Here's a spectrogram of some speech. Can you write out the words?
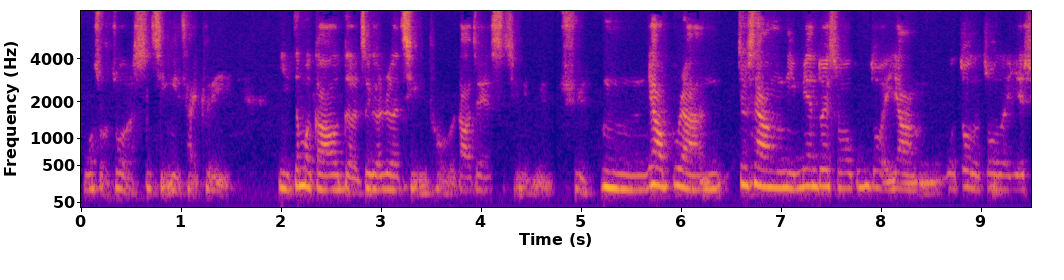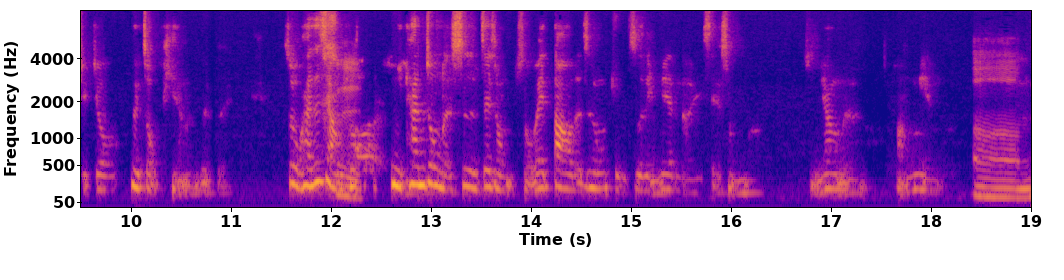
我所做的事情，你才可以以这么高的这个热情投入到这件事情里面去。嗯，要不然就像你面对所有工作一样，我做着做着也许就会走偏了，对不对？所以，我还是想说，你看中的是这种所谓道的这种组织里面的一些什么什么样的方面？嗯，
